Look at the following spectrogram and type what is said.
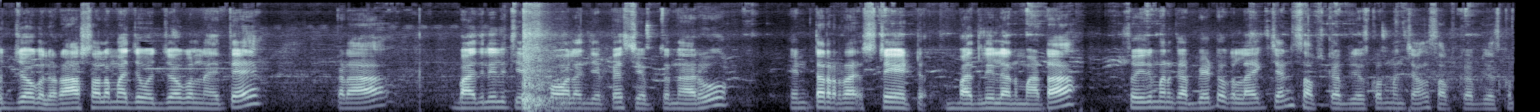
ఉద్యోగులు రాష్ట్రాల మధ్య ఉద్యోగులను అయితే ఇక్కడ బదిలీలు చేసుకోవాలని చెప్పేసి చెప్తున్నారు. ఇంటర్ స్టేట్ బదిలీలు అనమాట సో ఇది మనకి అప్డేట్. ఒక లైక్ చేయండి సబ్స్క్రైబ్ చేసుకోండి మన ఛానల్ సబ్స్క్రైబ్ చేసుకోండి.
